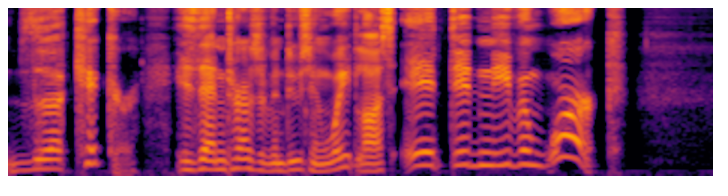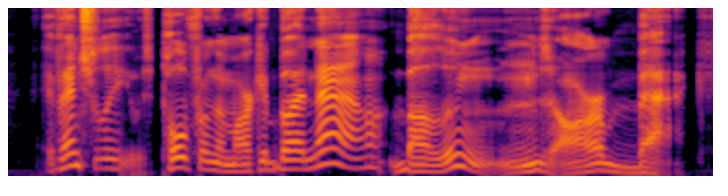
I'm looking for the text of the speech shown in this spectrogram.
The kicker is that in terms of inducing weight loss, it didn't even work. Eventually, it was pulled from the market, but now balloons are back.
